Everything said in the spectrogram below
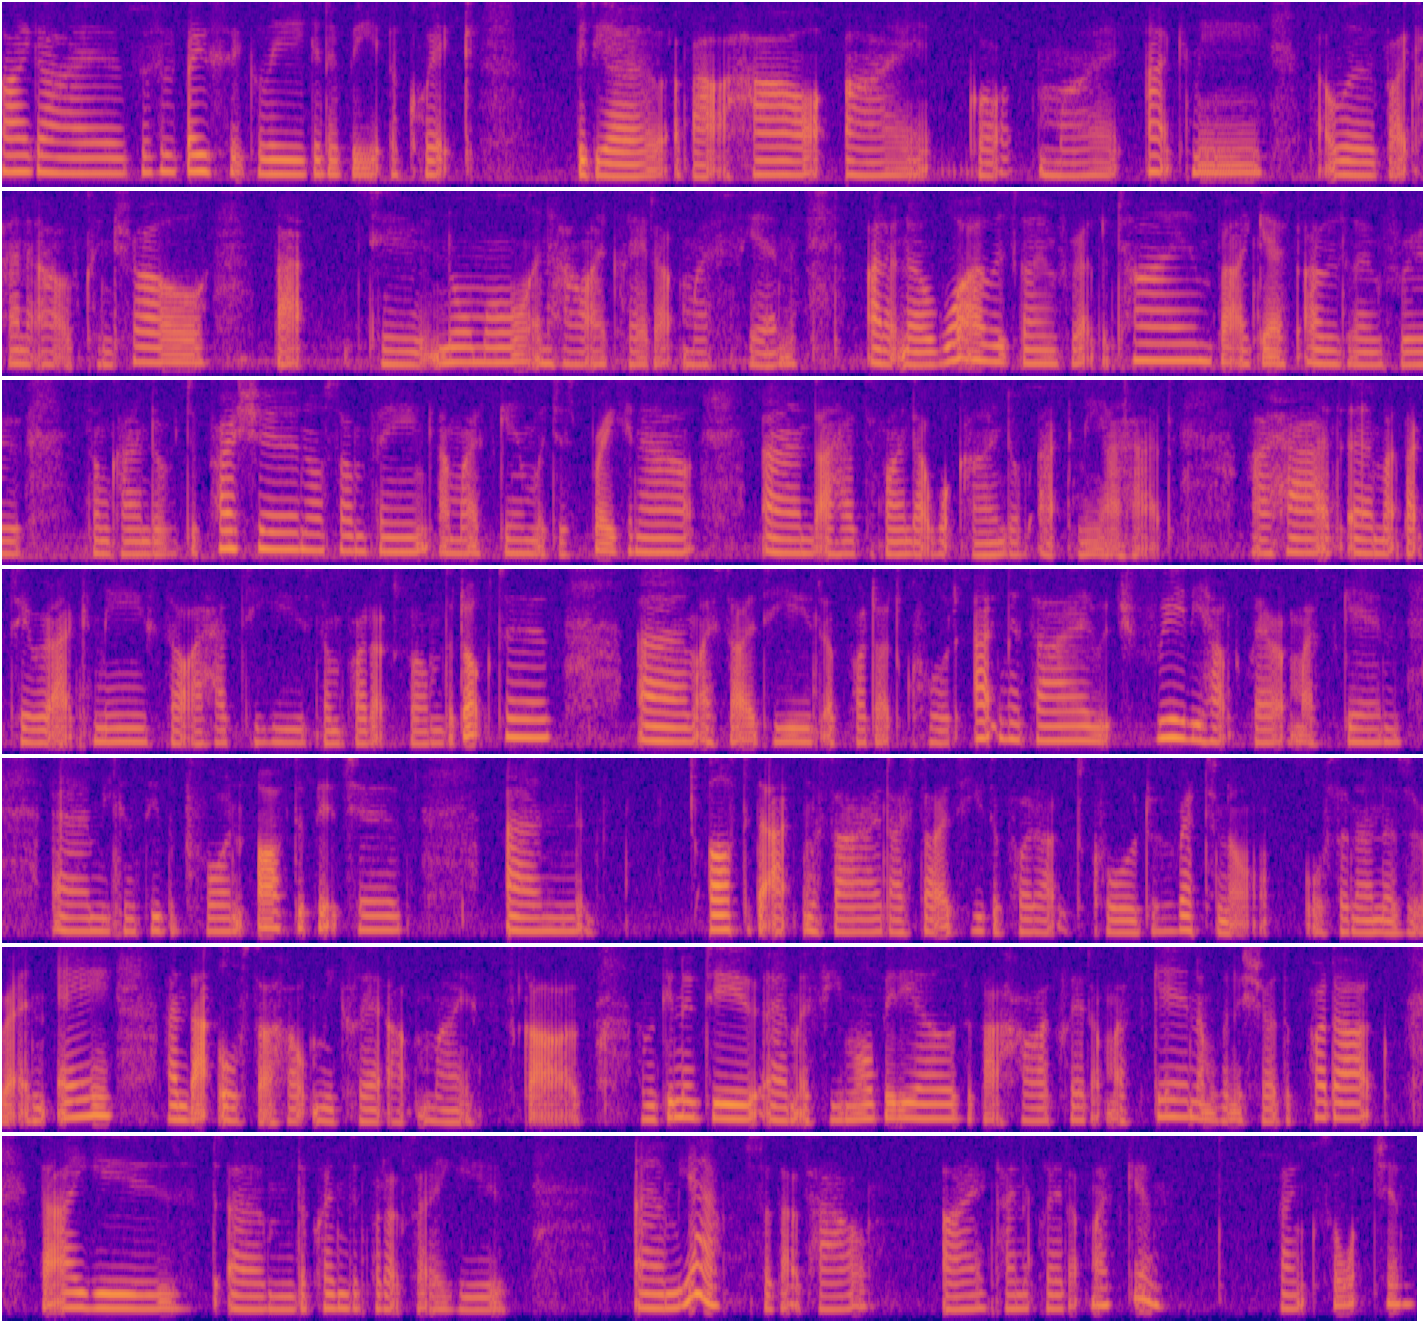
Hi guys, this is basically going to be a quick video about how I got my acne that was like kind of out of control back to normal and how I cleared up my skin. I don't know what I was going through at the time, but I guess I was going through some kind of depression or something, and my skin was just breaking out and I had to find out what kind of acne I had. I had um, like bacterial acne, so I had to use some products from the doctors. Um, I started to use a product called Acnecide, which really helped clear up my skin. Um, you can see the before and after pictures. And after the Acnecide, I started to use a product called Retinol, also known as Retin A, and that also helped me clear up my scars. I'm to do um, a few more videos about how I cleared up my skin. I'm to show the products that I used, um, the cleansing products that I used. Um, yeah, so that's how I kind of cleared up my skin. Thanks for watching.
